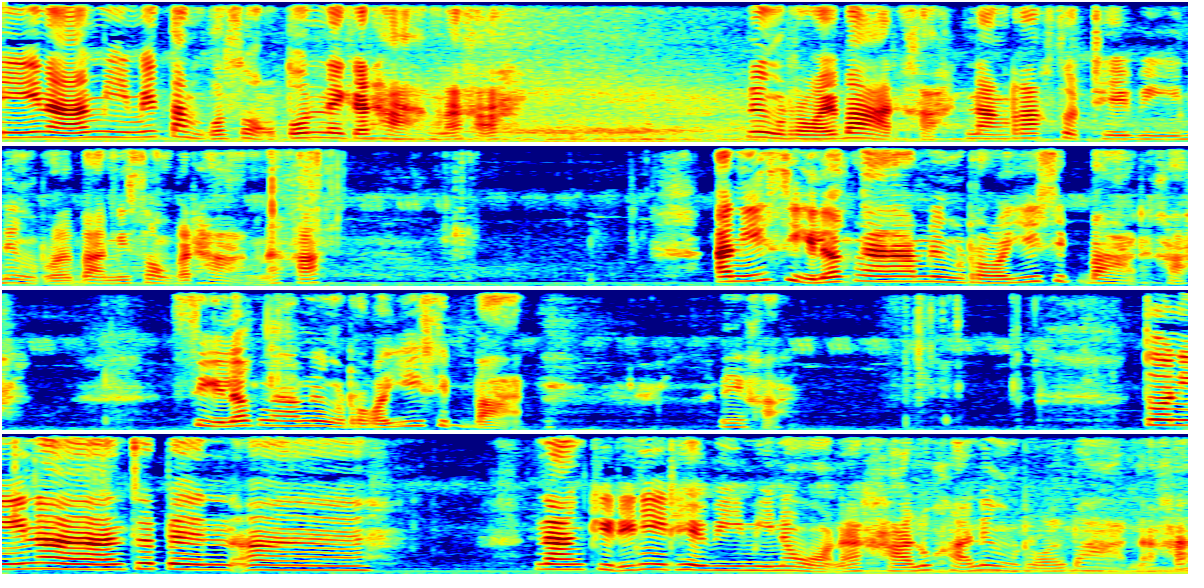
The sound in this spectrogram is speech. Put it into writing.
นี้นะมีไม่ต่ำกว่า 2 ต้นในกระถางนะคะ 100 บาทค่ะ นางรักสดเทวี 100 บาทมี 2 กระถางนะคะ อันนี้สีเลือกงาม 120 บาทค่ะ สีเลือกงาม 120 บาท นี่ค่ะ ตัวนี้นะจะเป็นนางกิรินีเทวีมีหน่อนะคะ ลูกค้า 100 บาทนะคะ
